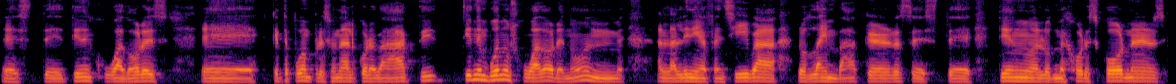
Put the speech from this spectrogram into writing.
este, tienen jugadores eh, que te pueden presionar el coreback, tienen buenos jugadores, ¿no? En, la línea defensiva, los linebackers, este, tienen uno de los mejores corners,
